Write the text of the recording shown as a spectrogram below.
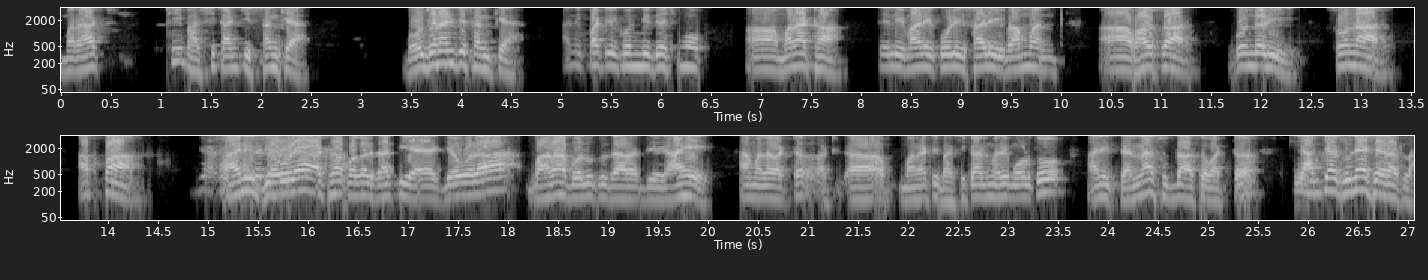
मराठी भाषिकांची संख्या बहुजनांची संख्या आणि पाटील कुणबी देशमुख अं, मराठा तेली माळी कोळी साळी ब्राह्मण भावसार गोंधळी सोनार आप्पा आणि जेवढ्या अठरा पगड जाती आहे जेवढा बारा बलुतदार जे आहे हा मला वाटतं मराठी भाषिकांमध्ये मोडतो आणि त्यांना सुद्धा असं वाटतं की आमच्या जुन्या शहरातला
